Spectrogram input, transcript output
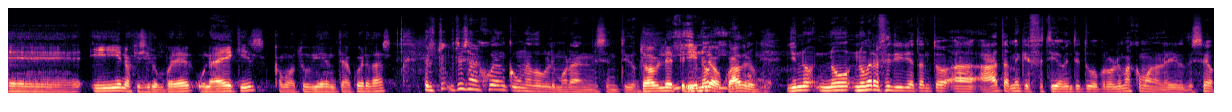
Eh, y nos quisieron poner una X, como tú bien te acuerdas. Pero tú, sabes, juegan con una doble moral en ese sentido. Doble, triple o cuádruple. Yo no, no, no, me referiría tanto a, Atame, que efectivamente tuvo problemas, como a la ley del deseo.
